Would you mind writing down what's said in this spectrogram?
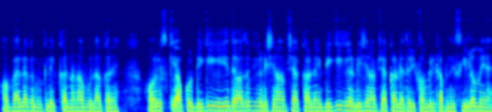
اور بیل آئکن پہ کلک کرنا نہ بھولا کریں۔ اور اس کی آپ کو ڈگی کی یہ دروازوں کی کنڈیشن آپ چیک کر لیں۔ ڈگی کی کنڈیشن آپ چیک کر لیں تو یہ کمپلیٹ اپنی سیلوں میں ہے۔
